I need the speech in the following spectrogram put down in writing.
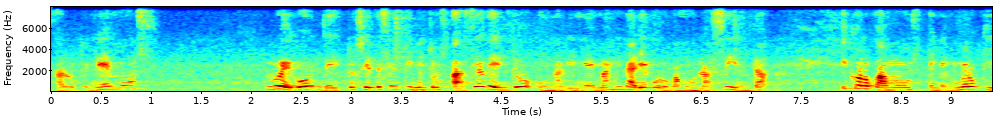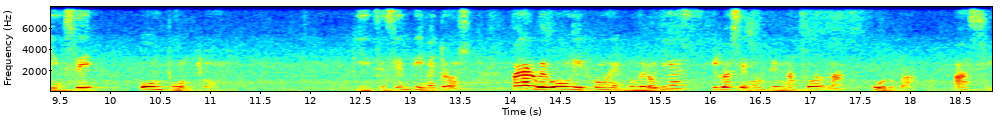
acá lo tenemos. Luego de estos 7 centímetros hacia adentro una línea imaginaria colocamos la cinta y colocamos en el número 15 un punto. 15 centímetros para luego unir con el número 10 y lo hacemos de una forma curva, así.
